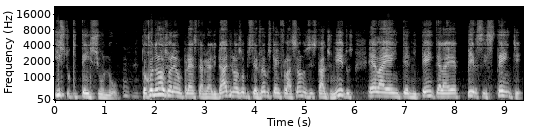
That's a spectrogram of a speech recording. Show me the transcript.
isto que tensionou. Uhum. Então, quando nós olhamos para esta realidade, nós observamos que a inflação nos Estados Unidos ela é intermitente, ela é persistente,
